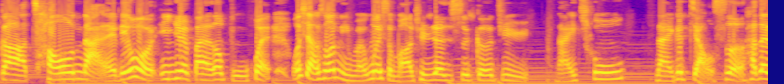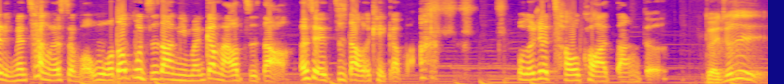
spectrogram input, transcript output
嘎超难哎，连我音乐班的都不会。我想说，你们为什么要去认识歌剧哪一出？哪一个角色他在里面唱了什么，我都不知道，你们干嘛要知道？而且知道了可以干嘛？我都觉得超夸张的。对，就是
